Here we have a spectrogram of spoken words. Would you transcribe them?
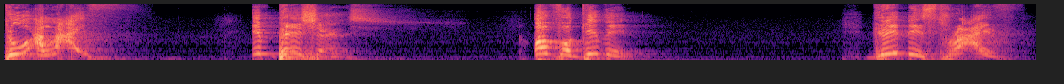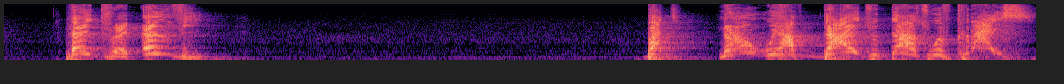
too alive, impatience, unforgiving, greedy, strife, hatred, envy. But now we have died to that with Christ.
